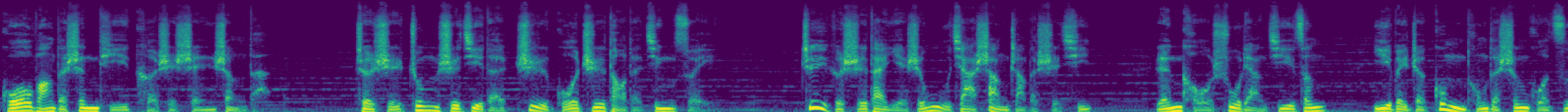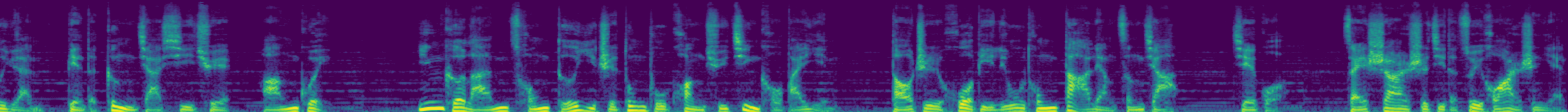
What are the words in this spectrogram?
国王的身体可是神圣的，这是中世纪的治国之道的精髓。这个时代也是物价上涨的时期。人口数量激增，意味着共同的生活资源变得更加稀缺、昂贵。英格兰从德意志东部矿区进口白银，导致货币流通大量增加。结果，在十二世纪的最后二十年，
